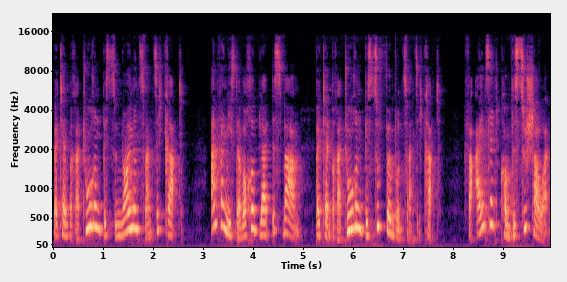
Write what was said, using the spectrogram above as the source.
bei Temperaturen bis zu 29 Grad. Anfang nächster Woche bleibt es warm, bei Temperaturen bis zu 25 Grad. Vereinzelt kommt es zu Schauern.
